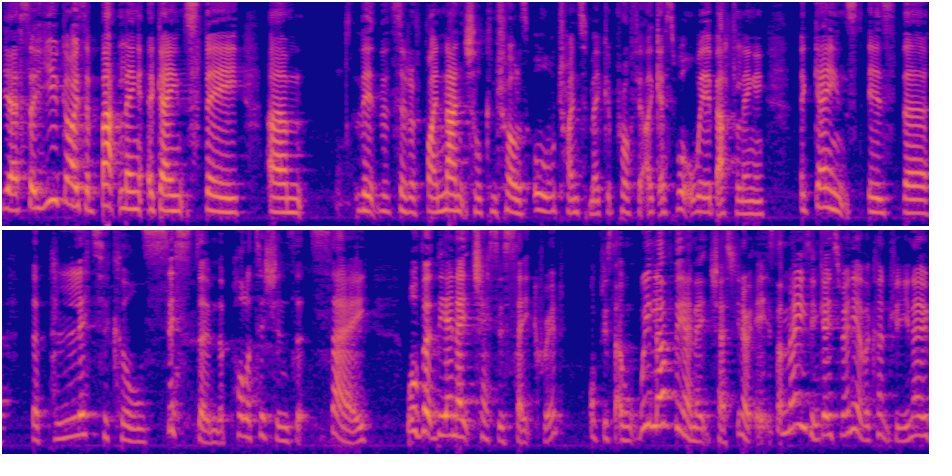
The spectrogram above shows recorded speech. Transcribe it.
Yeah, so you guys are battling against the um, the, the, sort of financial controllers all trying to make a profit. I guess what we're battling against is the the political system, the politicians that say, well, that the NHS is sacred. Obviously, we love the NHS. You know, it's amazing. Go to any other country, you know,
